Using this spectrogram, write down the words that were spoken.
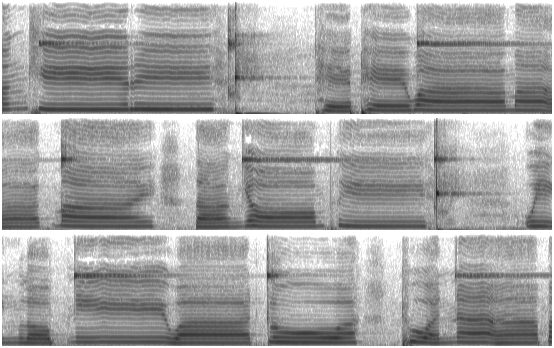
ั้งคีรี เทพเทวามากมาย ต่างยอมพลี วิ่งหลบหนีหวาดกลัวทั่วหน้าไป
